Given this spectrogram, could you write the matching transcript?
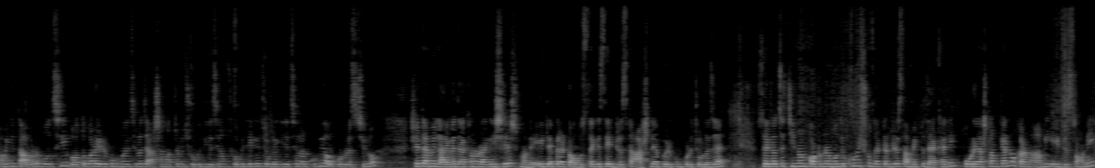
আমি কিন্তু আবারও বলছি গতবার এরকম হয়েছিল যে আসা মাত্র আমি ছবি দিয়েছিলাম। ছবি থেকে চলে গিয়েছিল আর খুবই অল্প ড্রেস ছিল। সেটা আমি লাইভে দেখানোর আগেই শেষ। মানে এই টাইপের একটা অবস্থা গেছে, এই ড্রেসটা আসলে আপু এরকম করে চলে যায়। সো এটা হচ্ছে চিনন কটনের মধ্যে খুবই সুন্দর একটা ড্রেস। আমি একটু দেখা দিই। পরে আসলাম কেন? কারণ আমি এই ড্রেসটা অনেক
